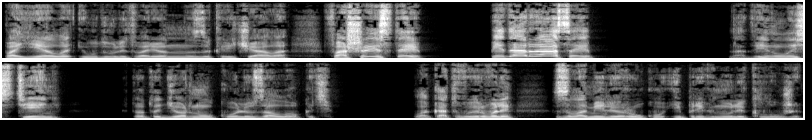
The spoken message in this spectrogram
поела и удовлетворенно закричала «Фашисты! Пидорасы!» Надвинулась тень. Кто-то дернул Колю за локоть. Плакат вырвали, заломили руку и пригнули к луже.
